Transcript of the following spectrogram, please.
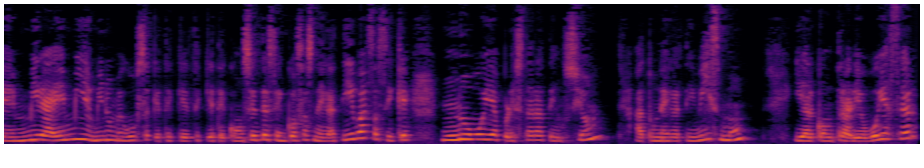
eh, mira, Emi, a mí no me gusta que te, que, te, concentres en cosas negativas, así que no voy a prestar atención a tu negativismo y al contrario, voy a hacer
